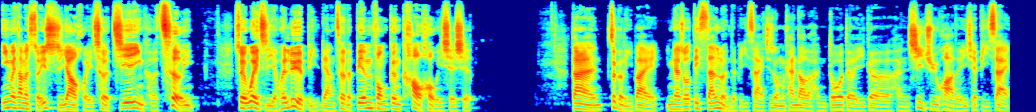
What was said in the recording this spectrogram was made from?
因为他们随时要回撤接应和策应，所以位置也会略比两侧的边锋更靠后一些些。当然，这个礼拜应该说第三轮的比赛，其实我们看到了很多的一个很戏剧化的一些比赛，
